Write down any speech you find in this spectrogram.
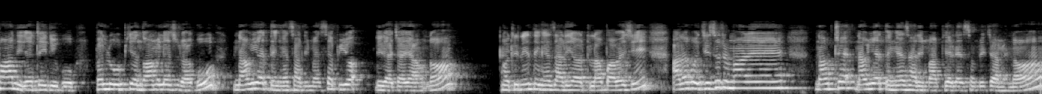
မှားနေတဲ့ date တွေကိုဘယ်လိုပြင်သွားမလဲဆိုတာကိုနောက်ရက်သင်ခန်းစာလေးမှာဆက်ပြီးတော့လေ့လာကြရအောင်နော် ဟောဒီနေ့သင်ခန်းစာလေးတော့ဒီလောက်ပါပဲရှင်အားလုံးကိုကျေးဇူးတင်ပါတယ်နောက်ထပ်နောက်ရက်သင်ခန်းစာတွေမှာပြန်လည်ဆုံတွေ့ကြမယ်နော်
